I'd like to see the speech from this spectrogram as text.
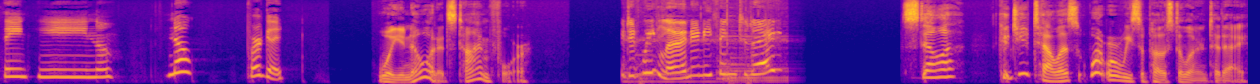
thinking. No, we're good. Well, you know what it's time for. Did we learn anything today? Stella, could you tell us what were we supposed to learn today?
